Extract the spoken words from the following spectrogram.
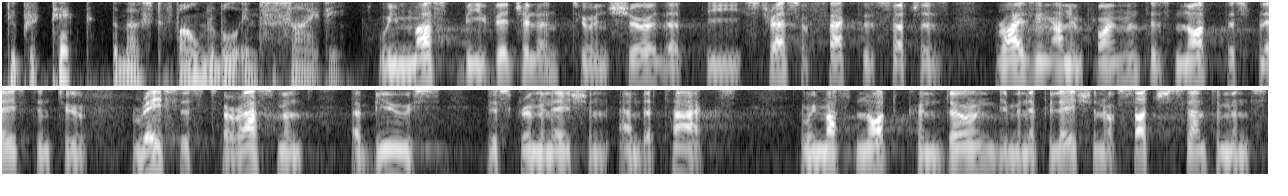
to protect the most vulnerable in society. We must be vigilant to ensure that the stress of factors such as rising unemployment is not displaced into racist harassment, abuse, discrimination, and attacks. We must not condone the manipulation of such sentiments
